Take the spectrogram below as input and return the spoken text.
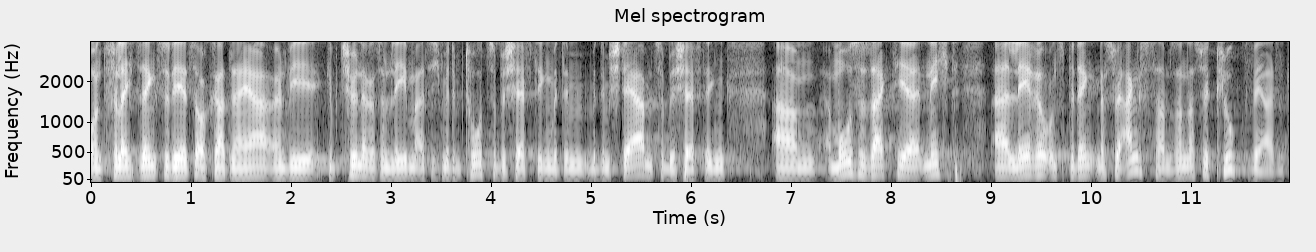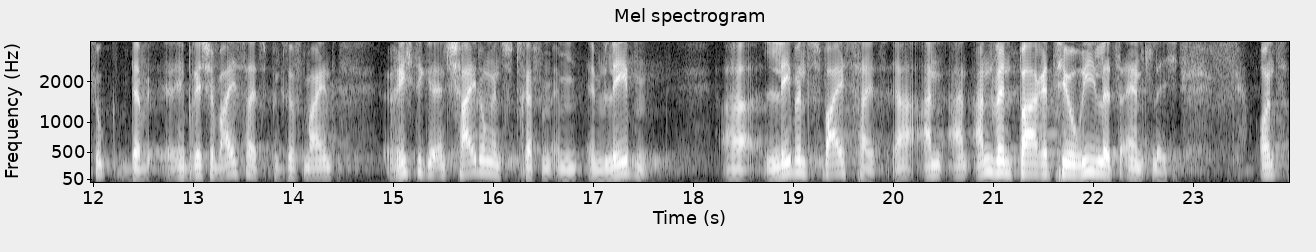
und vielleicht denkst du dir jetzt auch gerade, naja, irgendwie gibt es Schöneres im Leben, als sich mit dem Tod zu beschäftigen, mit dem, mit dem Sterben zu beschäftigen. Ähm, Mose sagt hier nicht, äh, lehre uns bedenken, dass wir Angst haben, sondern dass wir klug werden. Klug, der hebräische Weisheitsbegriff meint, richtige Entscheidungen zu treffen im, im Leben. Äh, Lebensweisheit, ja, an, an, anwendbare Theorie letztendlich. Und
